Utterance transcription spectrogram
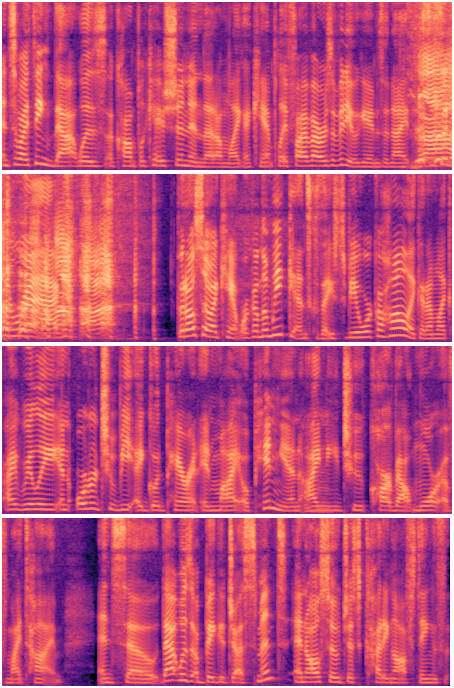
And so I think that was a complication in that I'm like, I can't play five hours of video games a night. This is a drag. But also, I can't work on the weekends because I used to be a workaholic. And I'm like, I really, in order to be a good parent, in my opinion, I need to carve out more of my time. And so that was a big adjustment. And also just cutting off things,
